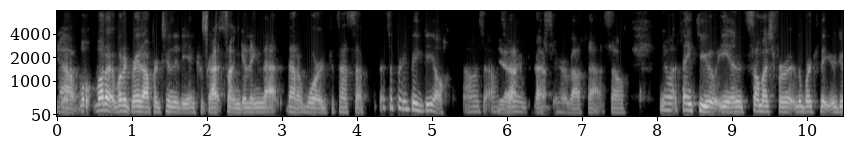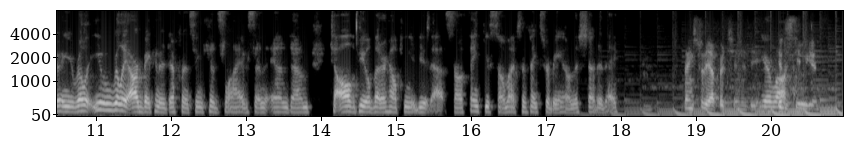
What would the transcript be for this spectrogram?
yeah yeah, Well, what a what a great opportunity, and congrats on getting that that award because that's a that's a pretty big deal. I was I was yeah, very impressed yeah. to hear about that. So, you know what? Thank you, Ian, so much for the work that you're doing. You really you really are making a difference in kids' lives, and and um, to all the people that are helping you do that. So, thank you so much, and thanks for being on the show today. Thanks for the opportunity. You're welcome. Good to see you again.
